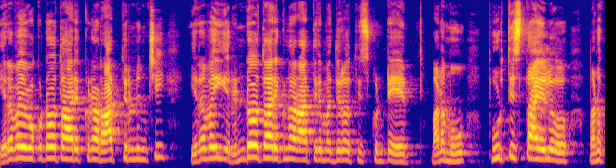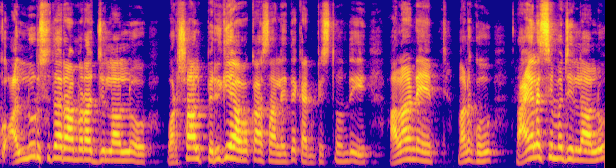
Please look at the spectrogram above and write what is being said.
ఇరవై ఒకటో తారీఖున రాత్రి నుంచి ఇరవై రెండో తారీఖున రాత్రి మధ్యలో తీసుకుంటే మనము పూర్తి స్థాయిలో మనకు అల్లూరు సీతారామరాజు జిల్లాల్లో వర్షాలు పెరిగే అవకాశాలు అయితే కనిపిస్తుంది. అలానే మనకు రాయలసీమ జిల్లాలు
